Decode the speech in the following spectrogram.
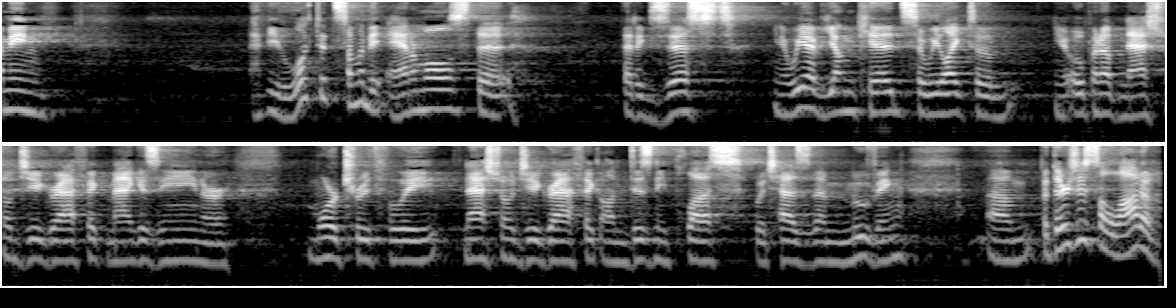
I mean, have you looked at some of the animals that that exist? You know, we have young kids, so we like to you know open up National Geographic magazine or more truthfully, National Geographic on Disney Plus, which has them moving. Um, but there's just a lot of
